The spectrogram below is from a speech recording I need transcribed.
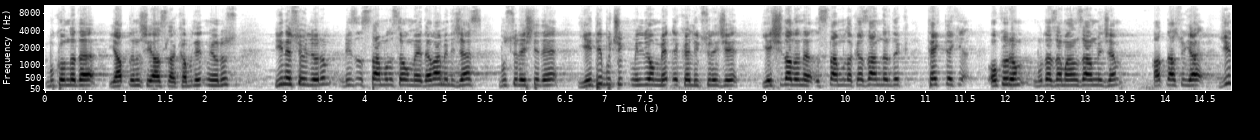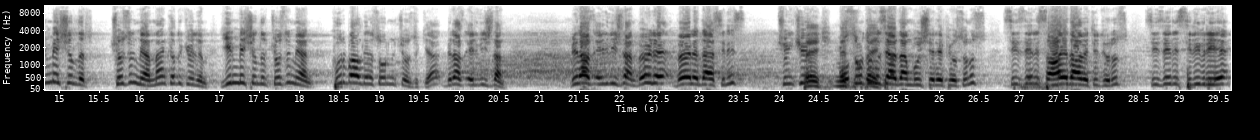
Bu konuda da yaptığınız şeyi asla kabul etmiyoruz. Yine söylüyorum biz İstanbul'u savunmaya devam edeceğiz. Bu süreçte de 7,5 milyon metrekarelik süreci yeşil alanı İstanbul'a kazandırdık. Tek tek okurum. Burada zamanınızı almayacağım. Hatta ya 25 yıldır çözülmeyen ben Kadıköylüyüm. 25 yıldır çözülmeyen Kurbaldere sorunu çözdük ya. Biraz el vicdan. Biraz el vicdan. Böyle böyle dersiniz. Çünkü Peki, Mesut oturduğunuz Bey. yerden bu işleri yapıyorsunuz. Sizleri sahaya davet ediyoruz. Sizleri Silivri'ye,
